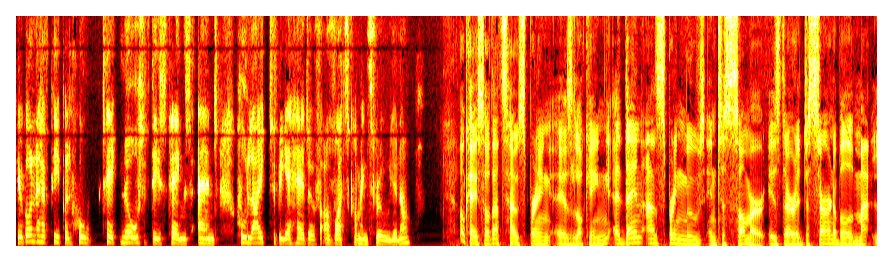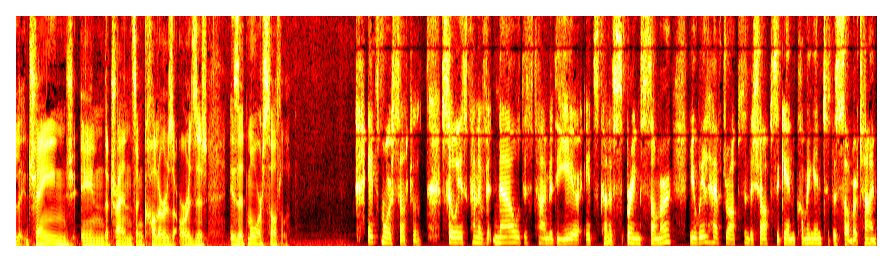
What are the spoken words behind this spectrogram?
you're going to have people who take note of these things and who like to be ahead of, of what's coming through, you know? Okay, so that's how spring is looking. Uh, then, as spring moves into summer, is there a discernible change in the trends and colours, or is it is it more subtle? It's more subtle. So it's kind of now this time of the year, it's kind of spring, summer. You will have drops in the shops again coming into the summertime,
